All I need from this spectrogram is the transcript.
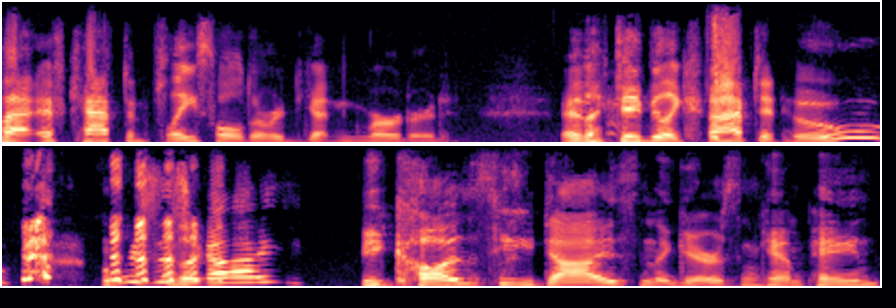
if Captain Placeholder had gotten murdered, and like they'd be like, Captain who? Who is this guy? Because he dies in the Garrison campaign,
